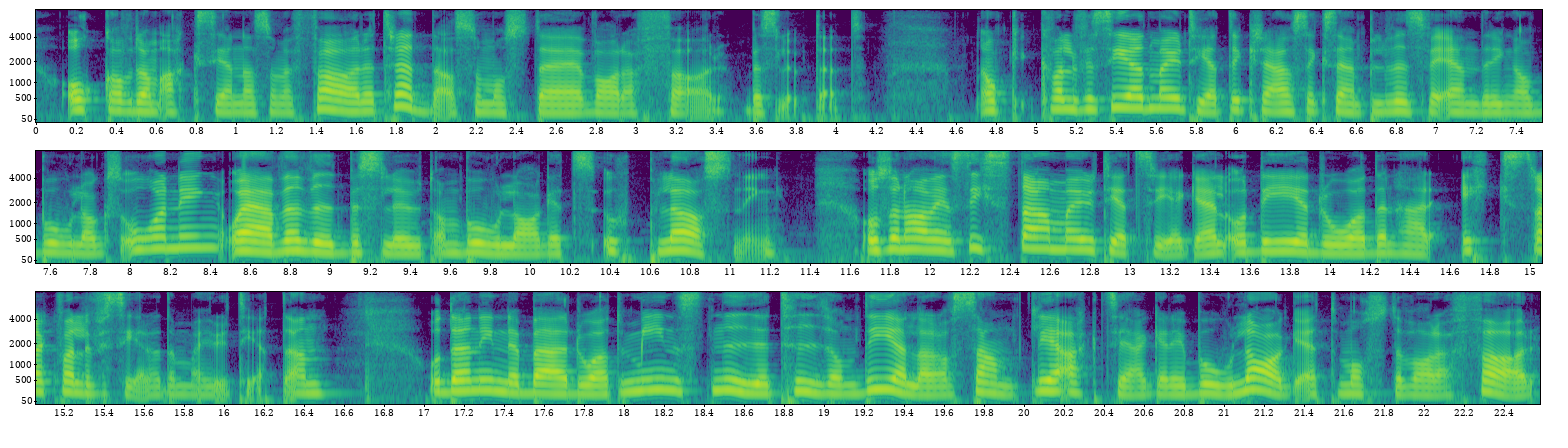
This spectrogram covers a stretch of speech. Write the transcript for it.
och av de aktierna som är företrädda som måste vara för beslutet. Och kvalificerad majoritet det krävs exempelvis vid ändring av bolagsordning och även vid beslut om bolagets upplösning. Och sen har vi en sista majoritetsregel och det är då den här extra kvalificerade majoriteten. Och den innebär då att minst nio tiondelar av samtliga aktieägare i bolaget måste vara för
